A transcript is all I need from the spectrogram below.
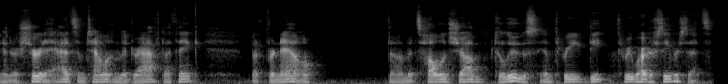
and are sure to add some talent in the draft, I think. But for now, um, it's Hollins' job to lose in three deep, three wide receiver sets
